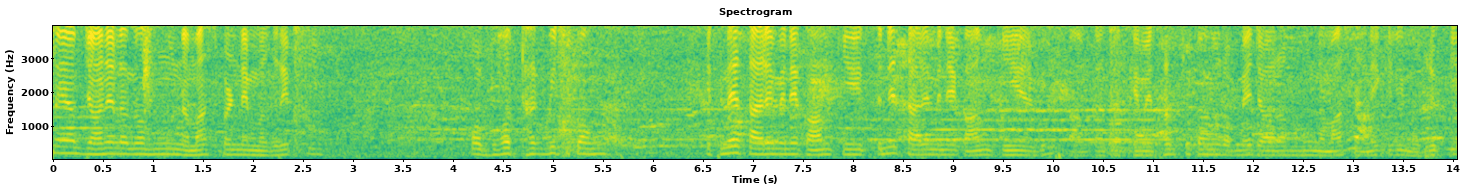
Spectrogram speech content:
मैं अब जाने लगा हूँ नमाज़ पढ़ने मगरिब की। और बहुत थक भी चुका हूँ। इतने सारे मैंने काम किए, इतने सारे मैंने काम किए अभी। काम कर करके मैं थक चुका हूँ और अब मैं जा रहा हूँ नमाज़ पढ़ने के लिए मगरिब की।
